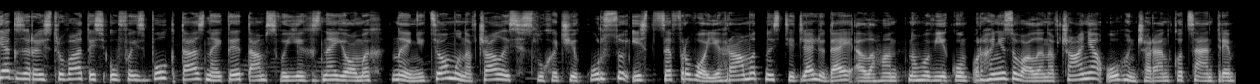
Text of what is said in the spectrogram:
Як зареєструватись у Фейсбук та знайти там своїх знайомих? Нині цьому навчались слухачі курсу із цифрової грамотності для людей елегантного віку. Організували навчання у Гончаренко-центрі.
